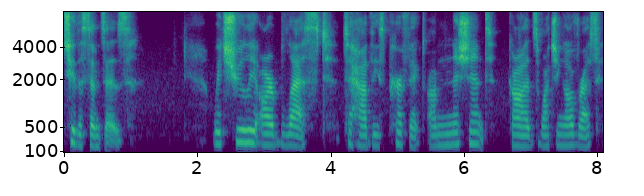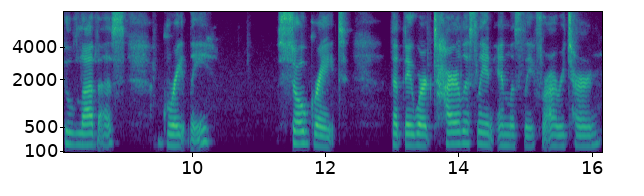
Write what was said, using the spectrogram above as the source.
to the senses. We truly are blessed to have these perfect, omniscient gods watching over us who love us greatly, so great that they work tirelessly and endlessly for our return.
